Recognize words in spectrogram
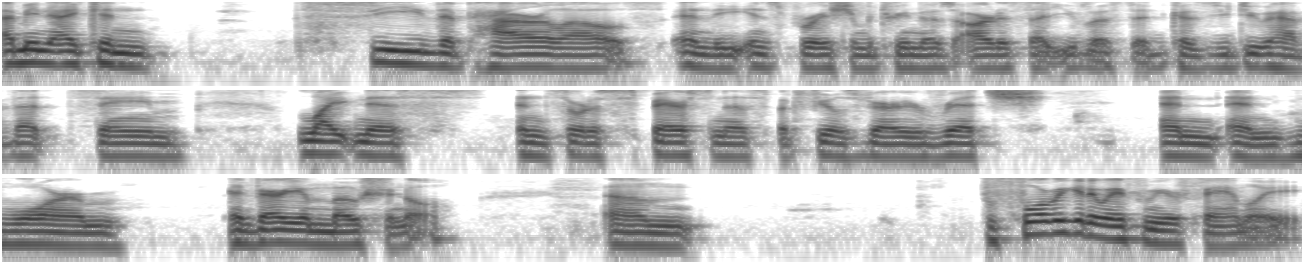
I mean, I can see the parallels and the inspiration between those artists that you listed because you do have that same lightness and sort of sparseness, but feels very rich and and warm and very emotional. Um, before we get away from your family,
